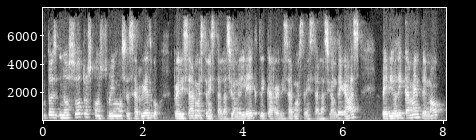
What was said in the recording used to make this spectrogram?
Entonces, nosotros construimos ese riesgo, revisar nuestra instalación eléctrica, revisar nuestra instalación de gas periódicamente, ¿no?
